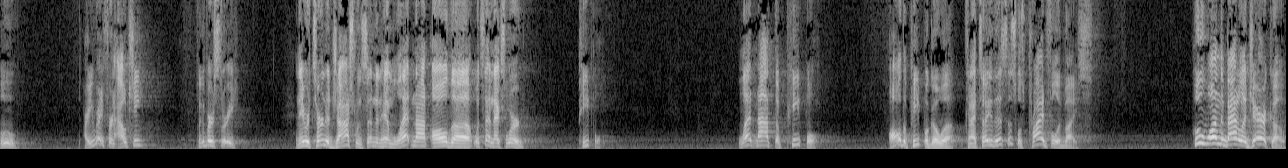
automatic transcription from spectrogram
Ooh. Are you ready for an ouchie? Look at verse 3. And they returned to Joshua and said to him, Let not all the, what's that next word? People. Let not the people, all the people go up. Can I tell you this? This was prideful advice. Who won the battle of Jericho?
